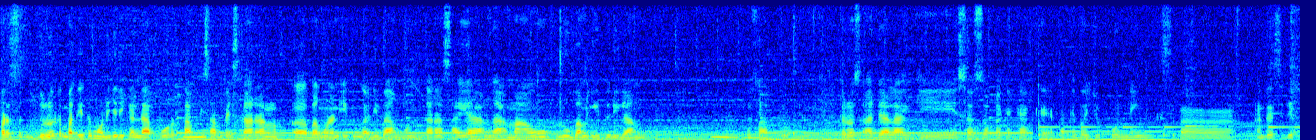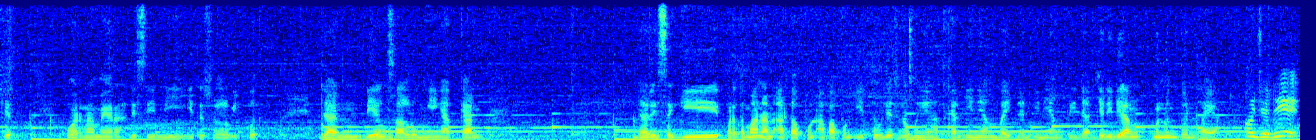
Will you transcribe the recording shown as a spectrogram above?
pers- dulu tempat itu mau dijadikan dapur tapi sampai sekarang eh, bangunan itu nggak dibangun karena saya nggak mau lubang itu diganggu. Itu satu terus ada lagi sosok kakek-kakek pakai baju kuning eh, ada sedikit warna merah di sini itu selalu ikut. Dan dia yang selalu mengingatkan dari segi pertemanan ataupun apa pun itu dia selalu mengingatkan ini yang baik dan ini yang tidak. Jadi dia yang menuntun saya. Oh jadi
